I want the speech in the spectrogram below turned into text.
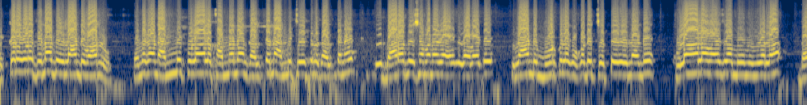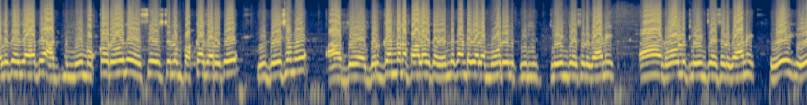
ఎక్కడ కూడా తినద్దు ఇలాంటి వాళ్ళు. ఎందుకంటే అన్ని కులాల సమ్మేళనం కలిస్తేనే అన్ని చేతులు కలిస్తేనే ఈ భారతదేశం అనేది అయింది కాబట్టి ఇలాంటి మూర్ఖులకు ఒకటి చెప్పేది ఏంటంటే కులాల వైజ్గా మేము ఇవాళ దళిత జాతి మేము ఒక్క రోజు ఎస్సీ ఎస్టీలు పక్కా జరిగితే ఈ దేశమే ఆ దు- దుర్గంధన పాలవుతుంది. ఎందుకంటే ఇలా మోరీలు క్లీన్ చేసుడు కానీ రోడ్లు క్లీన్ చేశాడు కానీ ఏ ఏ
